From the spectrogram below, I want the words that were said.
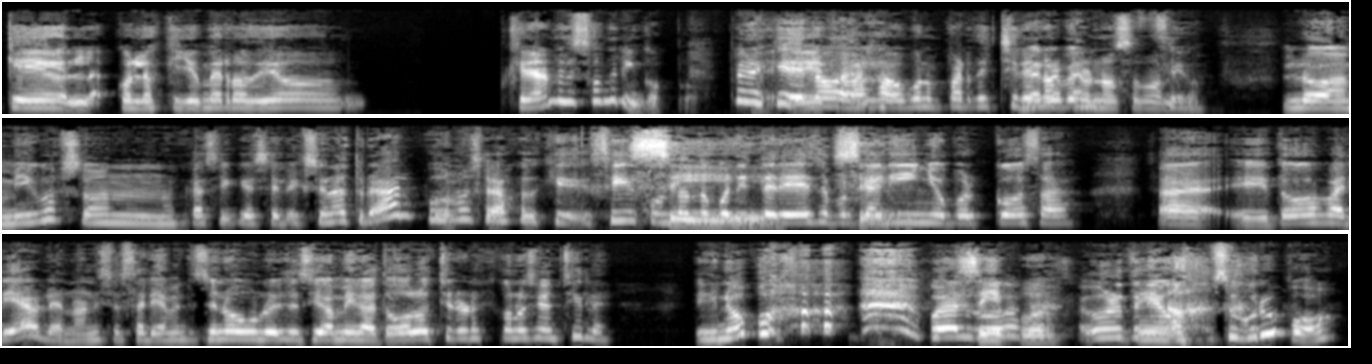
Que la- con los que yo me rodeo, generalmente son gringos. po. Pero es que He lo- trabajado con un par de chilenos, pero repente- no somos sí, amigos. Los amigos son casi que selección natural, pues uno se va que sigue juntando por intereses, por sí. cariño, por cosas. O sea, eh, todo es variable, no necesariamente. Si no, uno dice, sí, amiga, todos los chilenos que conoció en Chile. Y no, pues, algo- Sí, pues. uno tenía no. su grupo.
